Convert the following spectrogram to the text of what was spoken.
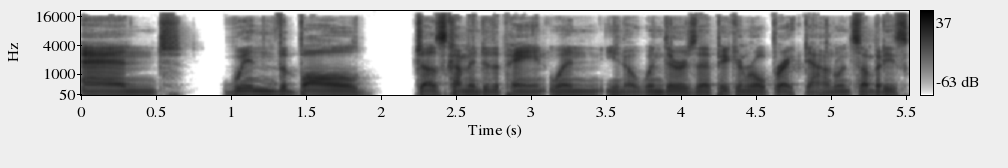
And when the ball does come into the paint when you know when there's a pick and roll breakdown when somebody's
